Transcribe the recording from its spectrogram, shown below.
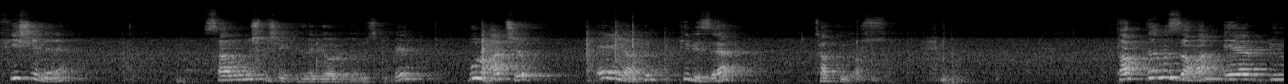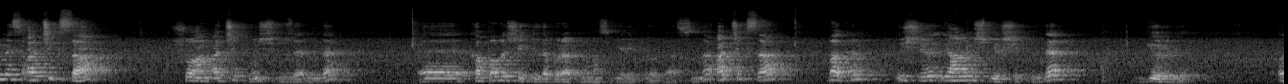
fişini sarılmış bir şekilde gördüğünüz gibi bunu açıp en yakın prize takıyoruz. Taktığımız zaman eğer düğmesi açıksa, şu an açıkmış üzerinde, e, kapalı şekilde bırakılması gerekiyordu aslında. Açıksa bakın ışığı yanlış bir şekilde görülüyor. E,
